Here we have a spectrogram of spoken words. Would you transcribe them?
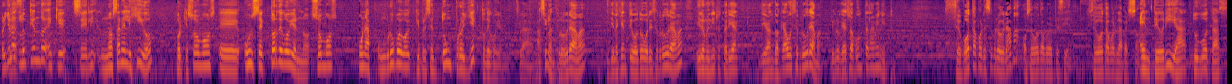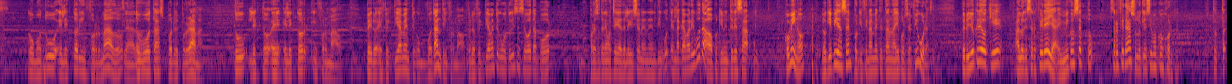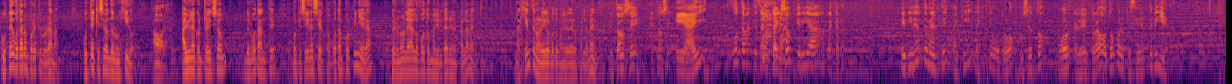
Pero yo lo, entiendo en que se nos han elegido porque somos eh, un sector de gobierno, somos una, un grupo que presentó un proyecto de gobierno. Claro. Así lo un programa y que la gente votó por ese programa y los ministros estarían llevando a cabo ese programa. Yo creo que a eso apunta la ministra. ¿Se vota por ese programa o se vota por el presidente? Se vota por la persona. En teoría, tú votas como tú, elector informado, Claro. tú votas por el programa. Tú, lector, eh, elector informado. Pero efectivamente, como votante informado, pero efectivamente, como tú dices, se vota por. Por eso tenemos estrellas de televisión en, el en la Cámara de Diputados, porque no interesa un comino lo que piensen, porque finalmente están ahí por ser figuras. Pero yo creo que a lo que se refiere ella, en mi concepto, se refiere a eso, lo que decimos con Jorge. Ustedes votaron por este programa. Ustedes quisieron dar un giro. Ahora, hay una contradicción del votante, porque si bien es cierto, votan por Piñera, pero no le dan los votos mayoritarios en el Parlamento. La gente no le dio el voto mayoritario en el Parlamento. Entonces, entonces, y ahí, justamente esa contradicción quería rescatar. Evidentemente, aquí la gente votó, ¿no es cierto?, por el electorado votó por el presidente Piñera.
